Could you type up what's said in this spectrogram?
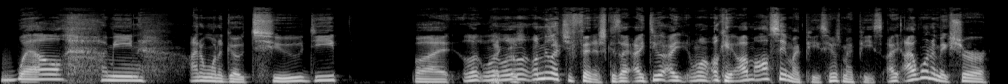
Well, I mean, I don't want to go too deep, but let, let- goes- let me let you finish because I, I do. I well, okay. i I'll say my piece. Here's my piece. I, I want to make sure,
